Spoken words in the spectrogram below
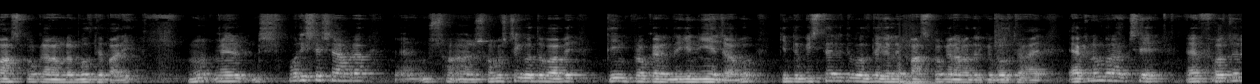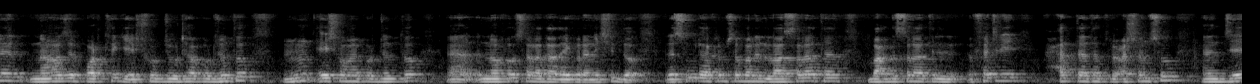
পাঁচ প্রকার আমরা বলতে পারি। পরিশেষে আমরা সমষ্টিগতভাবে তিন প্রকারের দিকে নিয়ে যাব। কিন্তু বিস্তারিত বলতে গেলে পাঁচ প্রকার আমাদেরকে বলতে হয়। এক নম্বর হচ্ছে ফজরের নামাজের পর থেকে সূর্য উঠা পর্যন্ত এই সময় পর্যন্ত নফল সালাত আদায় করা নিষিদ্ধ। রসুল আকরম সাল্লাহ সালাত বাদ সালাত ফজরি হাত্তা যে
